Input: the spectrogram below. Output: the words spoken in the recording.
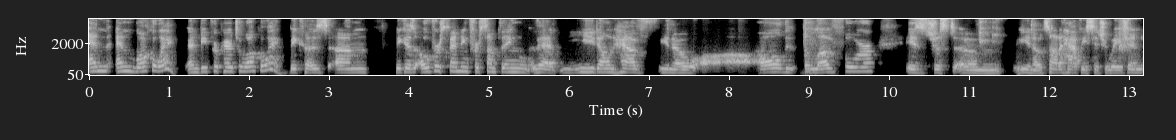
and and walk away and be prepared to walk away because um, because overspending for something that you don't have you know all the, the love for is just um, you know it's not a happy situation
